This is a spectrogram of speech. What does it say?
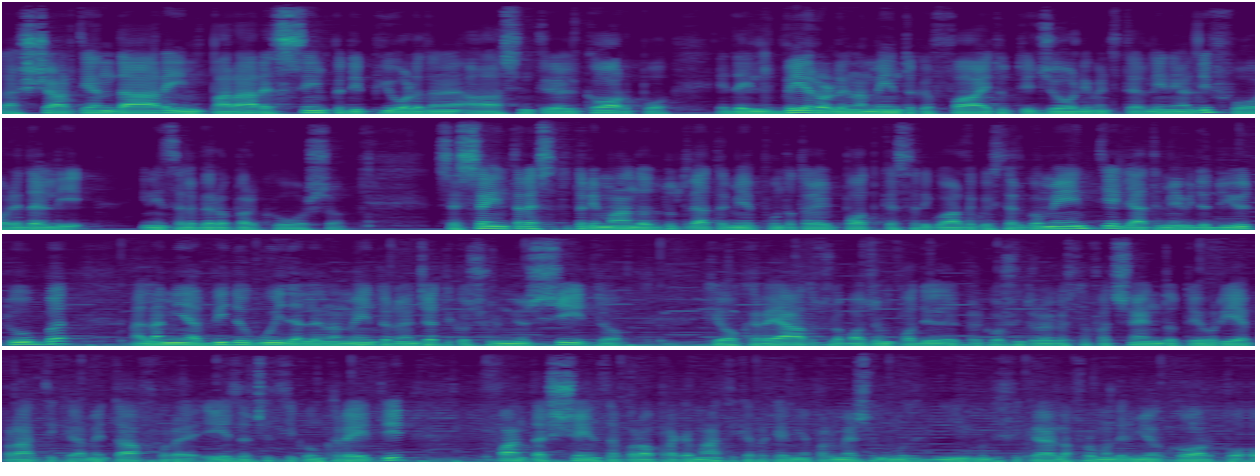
lasciarti andare, imparare sempre di più a, sentire il corpo ed è il vero allenamento che fai tutti i giorni mentre ti alleni al di fuori, da lì inizia il vero percorso. Se sei interessato ti rimando a tutte le altre mie puntate del podcast riguardo questi argomenti, agli altri miei video di YouTube, alla mia video guida allenamento energetico sul mio sito che ho creato sulla base un po' del percorso interiore che sto facendo, teorie, pratiche, metafore e esercizi concreti, fantascienza però pragmatica perché mi ha permesso di modificare la forma del mio corpo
